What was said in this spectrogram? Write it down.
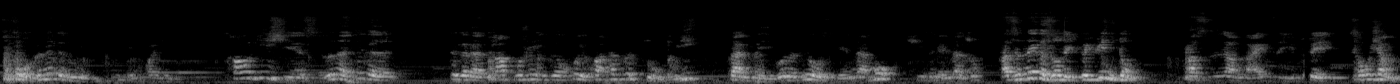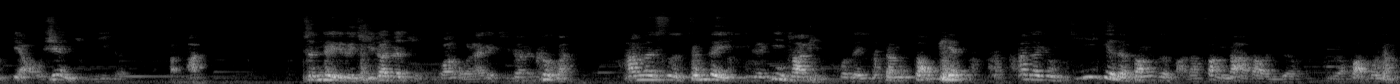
其实我跟那个东西一点关系没有。超级写实呢，这个这个呢，它不是一个绘画，它是个主义。在美国的六十年代末、七十年代初，它是那个时候的一个运动，它实际上来自于对抽象表现主义的反叛。针对这个极端的主观，我来个极端的客观。他们是针对一个印刷品或者一张照片，按照用机械的方式把它放大到一个这个画布上。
